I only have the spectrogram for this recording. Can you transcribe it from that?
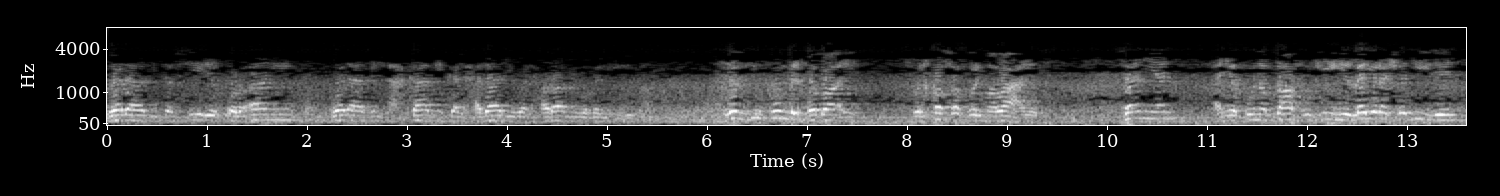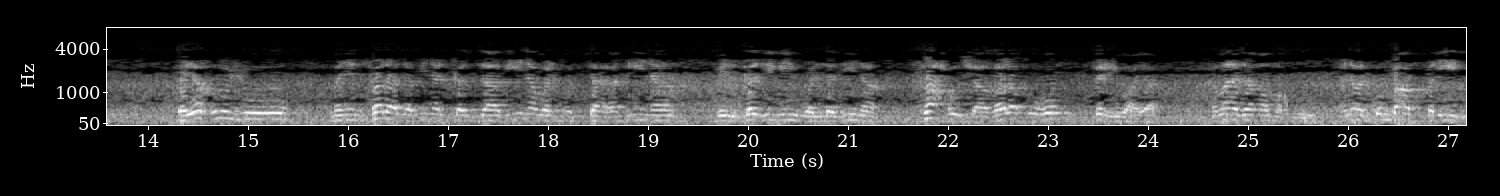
ولا بتفسير القرآن ولا بالأحكام كالحلال والحرام وغيرهما. لم يكون بالفضائل والقصص والمواعظ. ثانيا أن يكون الضعف فيه غير شديد فيخرج من انفرد من الكذابين والمتهمين بالكذب والذين فحش غلطهم في الروايات كما هذا ما مقبول. انما تكون بعض قليل.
